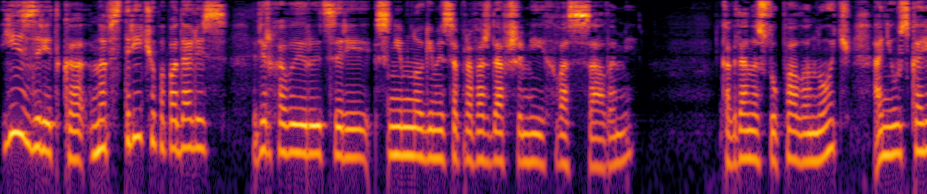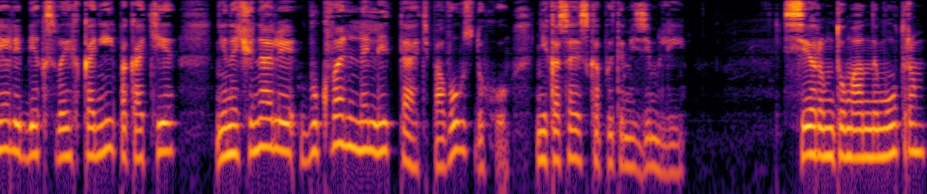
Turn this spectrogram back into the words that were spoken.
Изредка навстречу попадались верховые рыцари с немногими сопровождавшими их вассалами. Когда наступала ночь, они ускоряли бег своих коней, пока те не начинали буквально летать по воздуху, не касаясь копытами земли. Серым туманным утром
